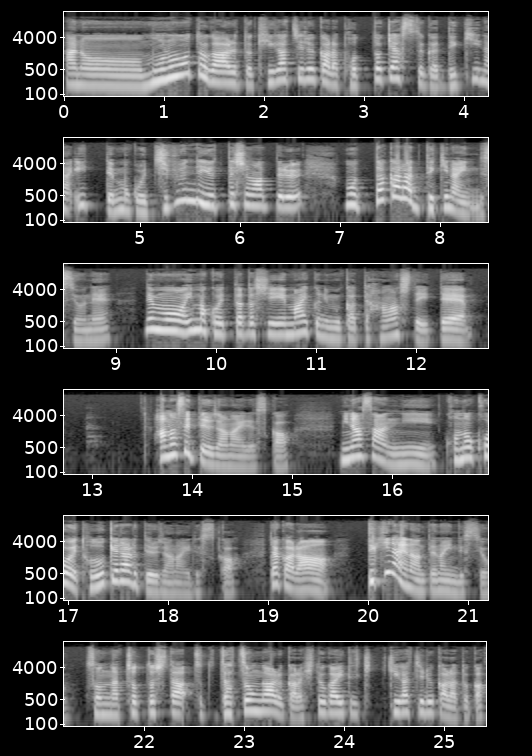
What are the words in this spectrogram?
あのー、物音があると気が散るからポッドキャストができないってもうこれ自分で言ってしまってる。もうだからできないんですよね。でも今こうやって私マイクに向かって話していて、話せてるじゃないですか。皆さんにこの声届けられてるじゃないですか。だから、できないなんてないんですよ。そんなちょっとした、ちょっと雑音があるから、人がいて気が散るからとか、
